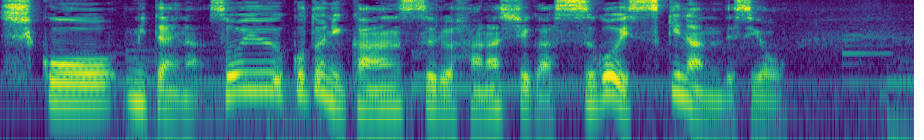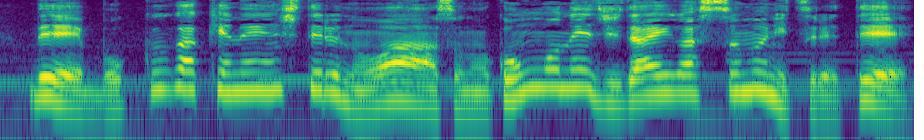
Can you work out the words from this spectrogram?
思考みたいな、そういうことに関する話がすごい好きなんですよ。で、僕が懸念してるのは、その今後ね、時代が進むにつれて、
